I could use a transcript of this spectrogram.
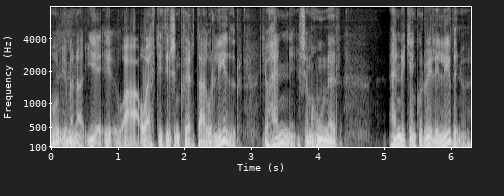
Og, ég menna, ég, og eftir því sem hver dagur líður hjá henni sem hún er, henni gengur vel í lífinu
